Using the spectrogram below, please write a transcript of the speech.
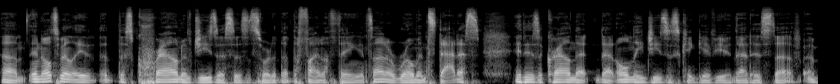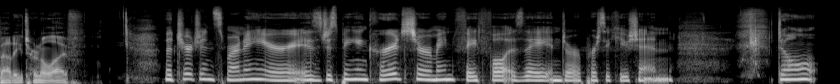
Um, and ultimately, this crown of Jesus is sort of the, the, final thing. It's not a Roman status; it is a crown that that only Jesus can give you. That is uh, about eternal life. The church in Smyrna here is just being encouraged to remain faithful as they endure persecution. Don't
